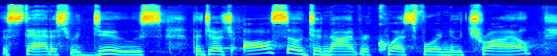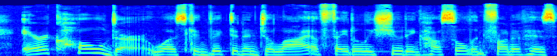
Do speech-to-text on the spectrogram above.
the status reduced. The judge also denied requests for a new trial. Eric Holder was convicted in July of fatally shooting Hussle in front of his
